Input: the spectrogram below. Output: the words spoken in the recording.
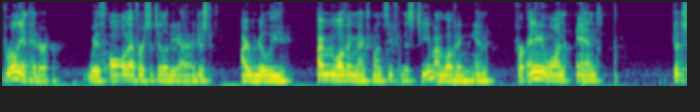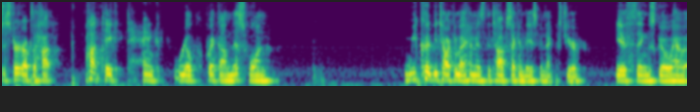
brilliant hitter with all that versatility. I just, I really, I'm loving Max Muncy for this team. I'm loving him for anyone. And just to stir up the hot, hot take tank real quick on this one we could be talking about him as the top second baseman next year if things go how,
